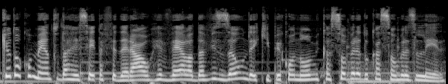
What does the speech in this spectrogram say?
Que o documento da Receita Federal revela da visão da equipe econômica sobre a educação brasileira?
